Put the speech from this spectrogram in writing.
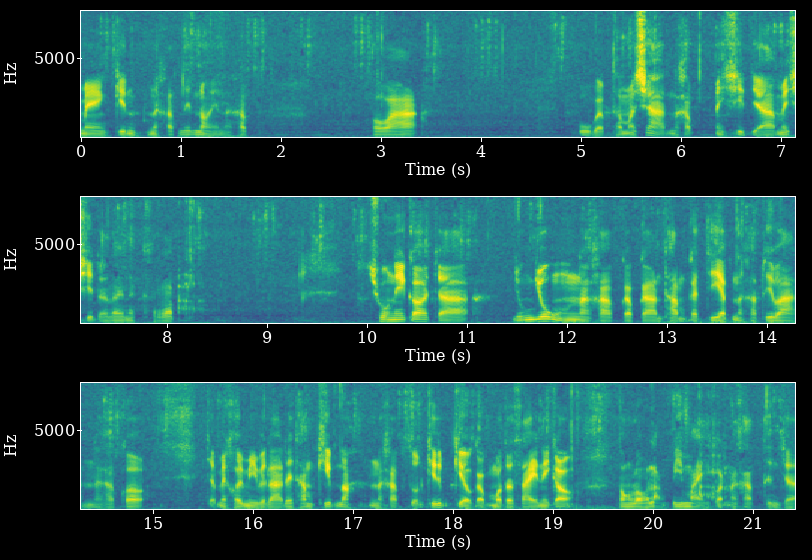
แมงกินนะครับ นิดหน่อยนะครับ เพราะว่าปลูกแบบธรรมชาตินะครับ ไม่ฉีดยาไม่ฉีดอะไรนะครับ ช่วงนี้ก็จะ ยุ่งๆนะครับ กับการทำกระเจี๊ยบนะครับที่บ้านนะครับ ก็จะไม่ค่อยมีเวลาได้ทำคลิปเนาะนะครับ ส่วนคลิปเกี่ยวกับมอเตอร์ไซค์นี่ก็ต้องรอหลังปีใหม่ก่อนนะครับ ถึงจะ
